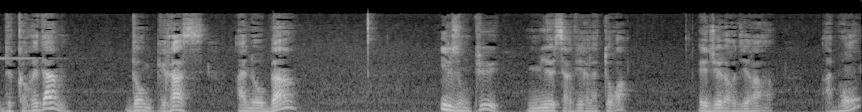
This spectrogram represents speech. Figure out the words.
de corps et d'âme. Donc, grâce à nos bains, ils ont pu mieux servir la Torah. Et Dieu leur dira Ah bon?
